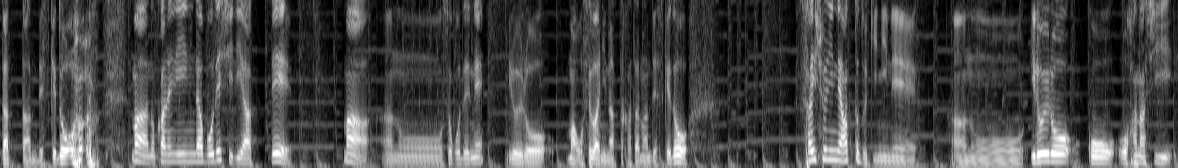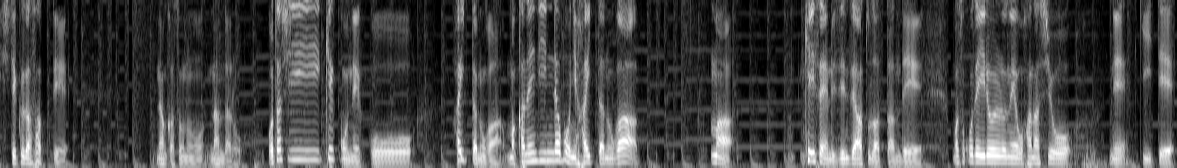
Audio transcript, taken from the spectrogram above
だったんですけど まああのカネリンラボで知り合ってまああのー、そこでねいろいろ、まあ、お世話になった方なんですけど最初にね会った時にねあのー、いろいろこうお話ししてくださってなんかそのなんだろう。私結構ねこう入ったのが、まあ、カネリンラボに入ったのがまあケイさんより全然後だったんで、まあ、そこでいろいろねお話をね聞いて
